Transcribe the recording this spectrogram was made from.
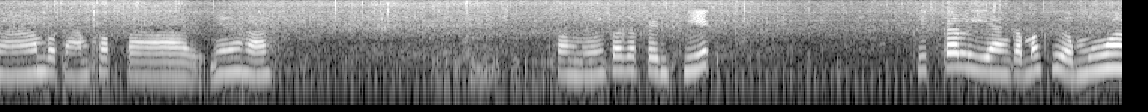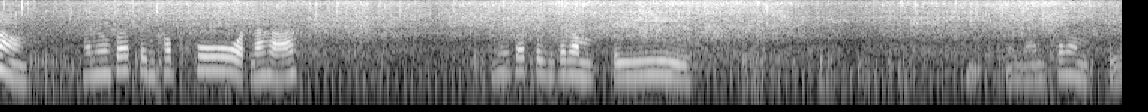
น้ำรดน้ำเข้าไปนี่นะคะ ฝั่งนู้นก็จะเป็นพริก ริกกะเรียงกับมะเขือม่วง อันนู้นก็เป็นข้าวโพดนะคะอันนี้ก็เป็นกระหล่ำปีอันนั้นกระหล่ำปี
